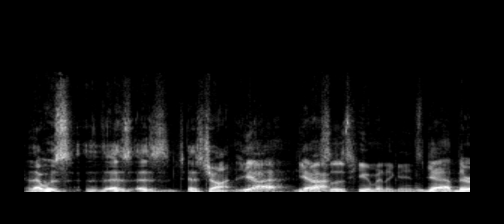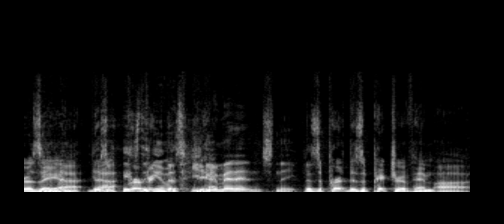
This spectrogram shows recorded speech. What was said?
that was as as as John. Yeah, he yeah. wrestled as human against me. Yeah, there was a uh, there's Yeah. a He's the perfect human? there's, yeah. human and snake. there's a per, there's a picture of him uh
